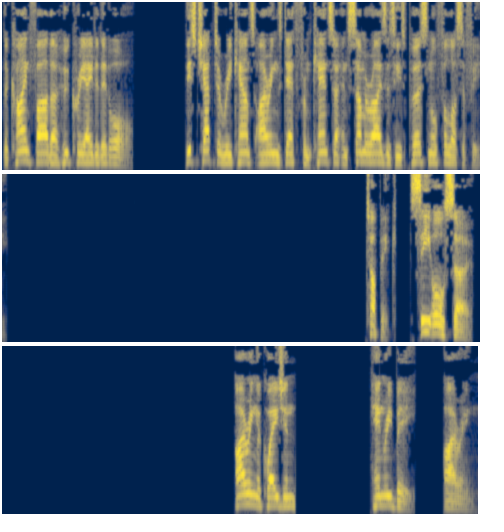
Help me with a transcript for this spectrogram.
the kind Father who created it all. This chapter recounts Eyring's death from cancer and summarizes his personal philosophy. See also Eyring equation. Henry B. Eyring.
